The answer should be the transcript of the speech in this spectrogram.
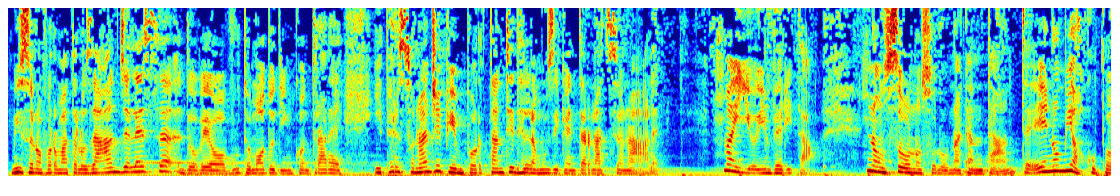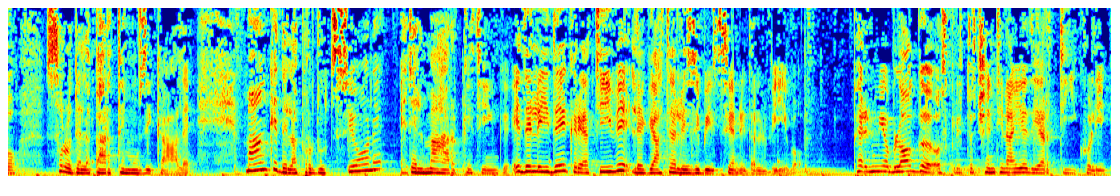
Mi sono formata a Los Angeles, dove ho avuto modo di incontrare i personaggi più importanti della musica internazionale. Ma io, in verità, non sono solo una cantante e non mi occupo solo della parte musicale, ma anche della produzione e del marketing e delle idee creative legate alle esibizioni dal vivo. Per il mio blog ho scritto centinaia di articoli,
